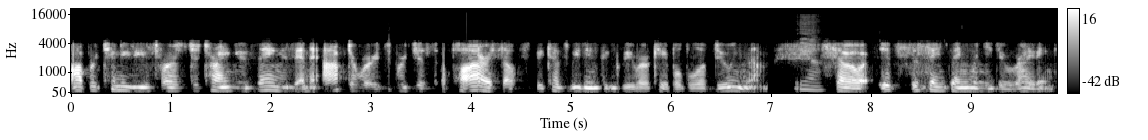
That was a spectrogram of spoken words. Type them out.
opportunities for us to try new things and afterwards we just apply ourselves because we didn't think we were capable of doing them. Yeah. So it's the same thing when you do writing.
